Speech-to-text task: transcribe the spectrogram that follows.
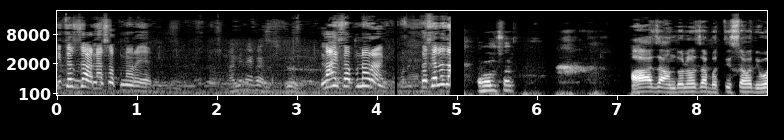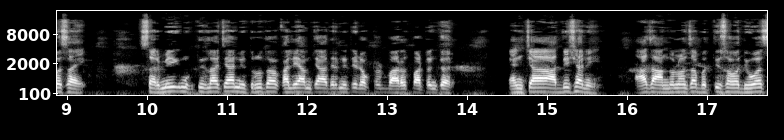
इथंच जाणार सपणार आहे आम्ही. नाही सपणार आम्ही. कशाला रोल सर. आज आंदोलनाचा बत्तीसावा दिवस आहे. श्रमिक मुक्तीदलाच्या नेतृत्वाखाली आमचे आदरणीय नेते डॉक्टर भारत पाटणकर यांच्या आदेशाने आज आंदोलनाचा बत्तीसावा दिवस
